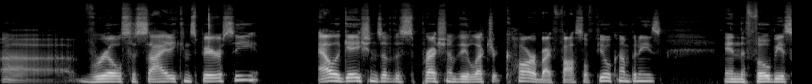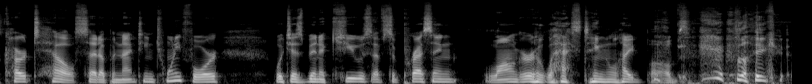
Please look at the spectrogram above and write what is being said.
uh, Vril Society conspiracy, allegations of the suppression of the electric car by fossil fuel companies, and the Phoebus cartel set up in 1924 which has been accused of suppressing longer lasting light bulbs. like,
